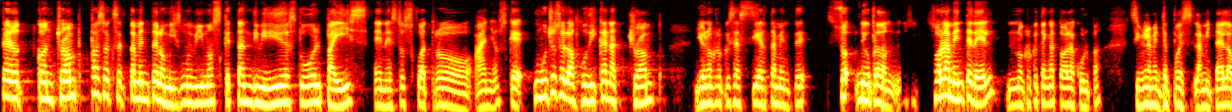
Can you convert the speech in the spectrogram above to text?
pero con Trump pasó exactamente lo mismo y vimos qué tan dividido estuvo el país en estos cuatro años, que muchos se lo adjudican a Trump. Yo no creo que sea ciertamente, digo, perdón, solamente de él, no creo que tenga toda la culpa. Simplemente, pues, la mitad de la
